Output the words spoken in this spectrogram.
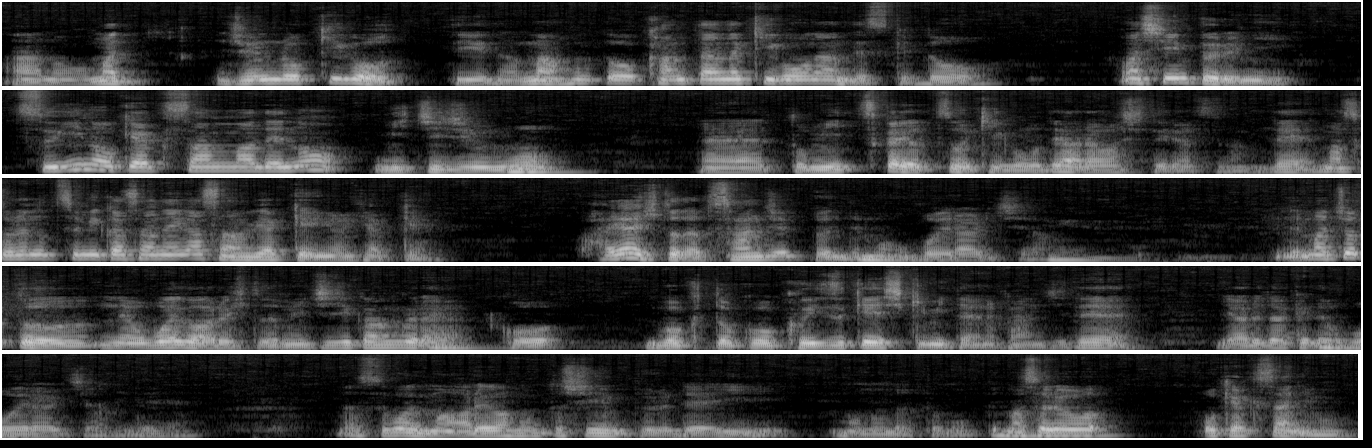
あの、まあ、順路記号っていうのは、まあ本当簡単な記号なんですけど、まあシンプルに次のお客さんまでの道順を、うん、えっと、3つか4つの記号で表してるやつなんで、まあそれの積み重ねが300件、400件。早い人だと30分でも覚えられちゃう。うん、で、まあちょっとね、覚えが悪い人でも1時間ぐらい、こう、僕とこうクイズ形式みたいな感じで、やるだけで覚えられちゃうんで、すごい、まああれは本当シンプルでいいものだと思って、まあそれをお客さんにも、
